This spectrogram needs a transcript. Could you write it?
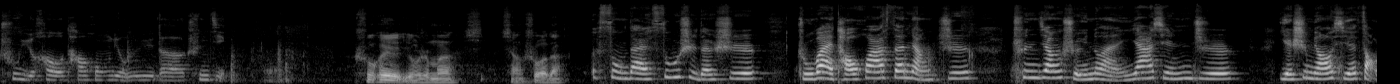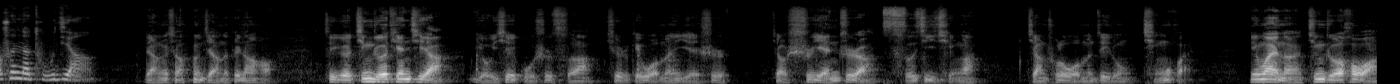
出雨后桃红柳绿的春景。淑慧有什么想说的？宋代苏轼的诗：“竹外桃花三两枝，春江水暖鸭先知。”也是描写早春的图景。两个小朋友讲的非常好。这个惊蛰天气啊，有一些古诗词啊，其实给我们也是叫诗言志啊，词寄情啊，讲出了我们这种情怀。另外呢，惊蛰后啊，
